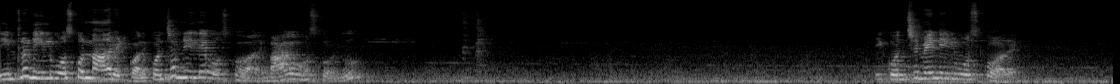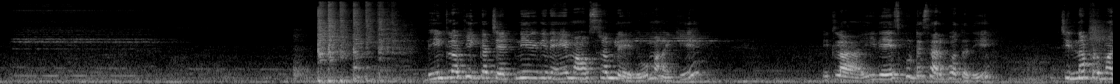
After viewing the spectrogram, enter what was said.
దీంట్లో నీళ్ళు పోసుకొని నానబెట్టుకోవాలి. కొంచెం నీళ్ళే పోసుకోవాలి. బాగా పోసుకోవద్దు. ఈ కొంచెమే నీళ్ళు పోసుకోవాలి. దీంట్లోకి ఇంకా చట్నీ ఏం అవసరం లేదు మనకి. ఇట్లా ఇది వేసుకుంటే సరిపోతుంది. చిన్నప్పుడు మా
